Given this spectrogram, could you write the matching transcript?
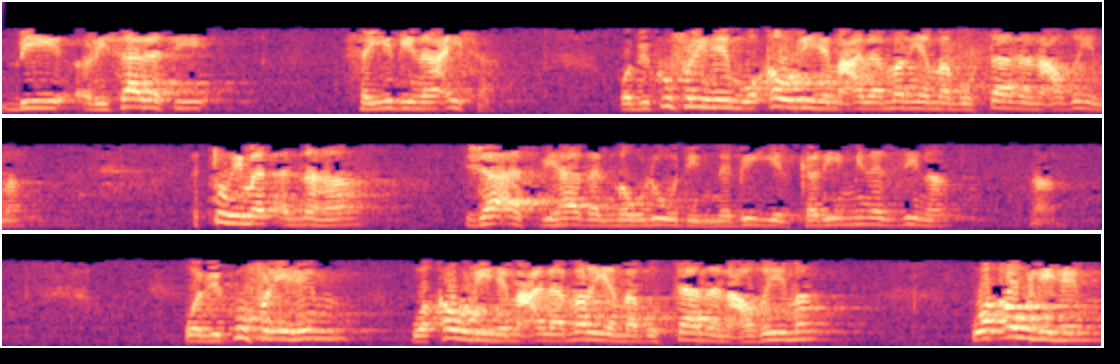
برسالة سيدنا عيسى وبكفرهم وقولهم على مريم بهتانا عظيما. اتهمت أنها جاءت بهذا المولود النبي الكريم من الزنا. نعم. وبكفرهم وقولهم على مريم بهتانا عظيما وقولهم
